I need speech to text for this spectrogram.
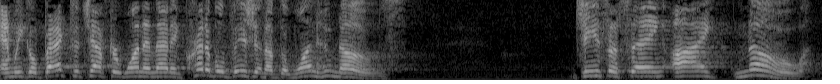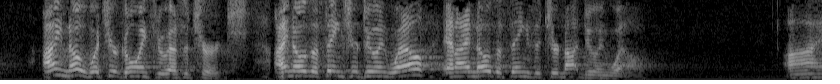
And we go back to chapter 1 and that incredible vision of the one who knows. Jesus saying, I know. I know what you're going through as a church. I know the things you're doing well, and I know the things that you're not doing well. I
